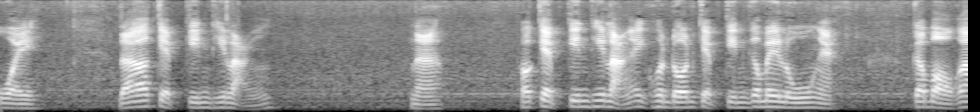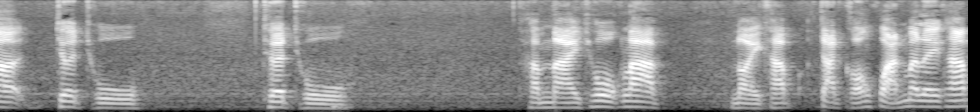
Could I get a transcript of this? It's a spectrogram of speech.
อวย แล้วก็เก็บกินทีหลัง นะพอเก็บกินทีหลังไอ้คนโดนเก็บกินก็ไม่รู้ไงก็บอกว่าเชิดชู เชิดชูทำนายโชคลาภหน่อยครับ จัดของขวัญมาเลยครับ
